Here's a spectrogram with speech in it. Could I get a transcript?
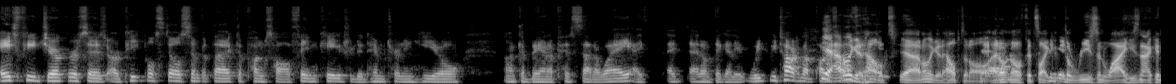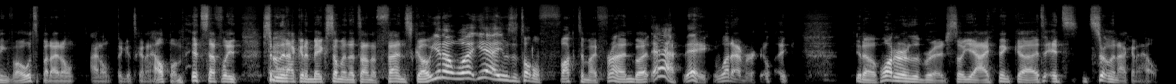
HP Joker says, "Are people still sympathetic to Punk's Hall of Fame case, or did him turning heel on Cabana piss that away?" I I, I don't think I we, we talked about. Yeah, I don't think it helped. Yeah, I don't think it helped at all. Yeah, I don't know if it's like the reason why he's not getting votes, but I don't I don't think it's going to help him. It's definitely certainly yeah. not going to make someone that's on the fence go, you know what? Yeah, he was a total fuck to my friend, but yeah, hey, whatever. Like you know, water under the bridge. So yeah, I think uh, it's, it's, it's certainly not going to help.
